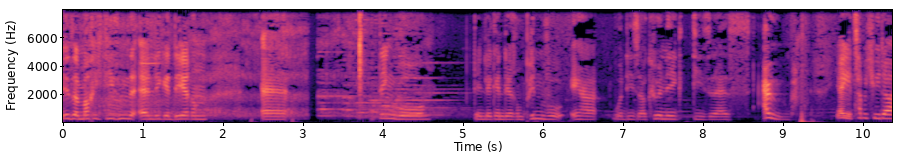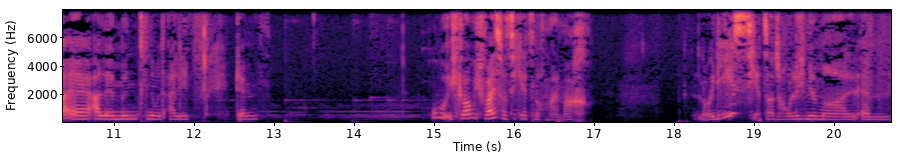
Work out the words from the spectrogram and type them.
Jetzt dann mache ich diesen äh, legendären äh, Ding, wo den legendären Pin, wo er, wo dieser König dieses. Au, ja, jetzt habe ich wieder äh, alle Münzen und alle Gems. Oh, ich glaube, ich weiß, was ich jetzt noch mal mache. Leute, jetzt hole ich mir mal ähm,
